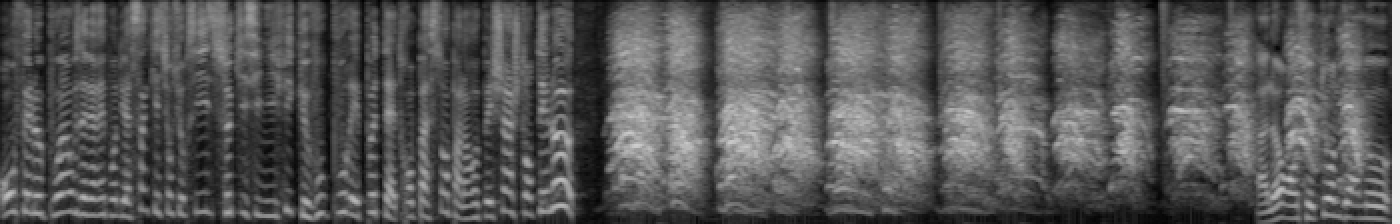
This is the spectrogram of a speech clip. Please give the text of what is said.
On fait le point, vous avez répondu à 5 questions sur 6, ce qui signifie que vous pourrez peut-être, en passant par le repêchage, tenter le... Alors on se tourne vers nos,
